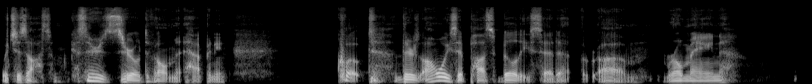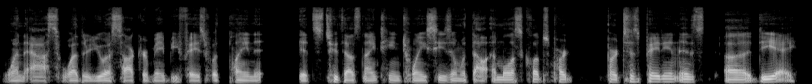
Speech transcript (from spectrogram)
which is awesome because there's zero development happening. Quote, there's always a possibility, said um, Romeijn when asked whether U.S. soccer may be faced with playing its 2019 20 season without MLS clubs part- participating in its uh, DA,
